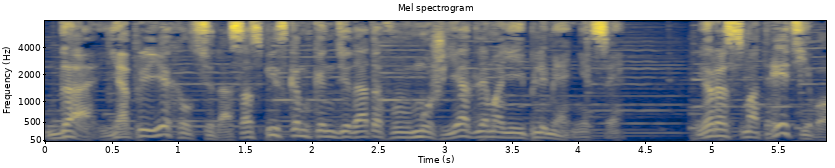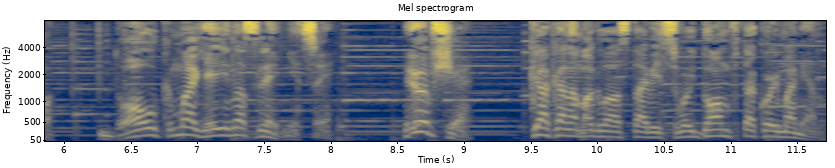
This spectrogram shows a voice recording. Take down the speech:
«Да, я приехал сюда со списком кандидатов в мужья для моей племянницы. И рассмотреть его — долг моей наследницы. И вообще, как она могла оставить свой дом в такой момент?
